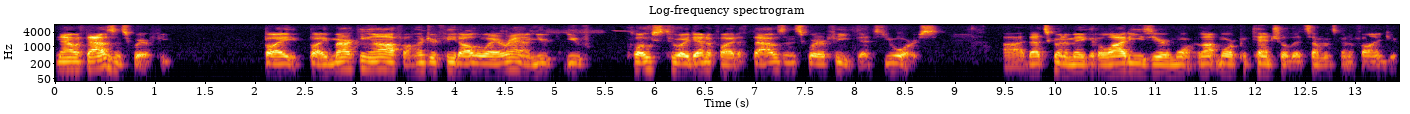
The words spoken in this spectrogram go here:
now a thousand square feet. By, by marking off 100 feet all the way around, you, you've close to identified a thousand square feet that's yours. Uh, that's going to make it a lot easier, more, a lot more potential that someone's going to find you.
